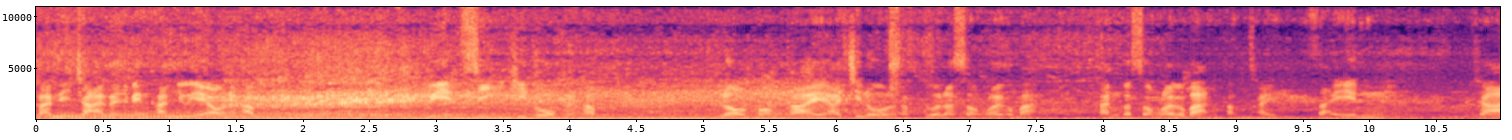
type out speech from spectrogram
คันที่ใช้ก็จะเป็นคัน UL นะครับเวท4ขีด6นะครับลอกของค่ายอาชิโนนะครับตัวละ 200กว่าบาท คันก็ 200กว่าบาทครับใช้สายเอ็นใช้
